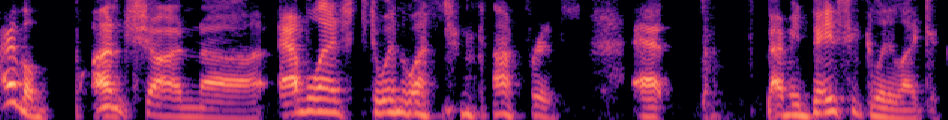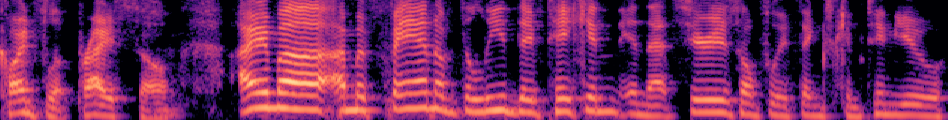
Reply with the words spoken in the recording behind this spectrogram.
I have a bunch on uh, Avalanche to win the Western Conference at I mean, basically like a coin flip price. So I'm a I'm a fan of the lead they've taken in that series. Hopefully things continue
